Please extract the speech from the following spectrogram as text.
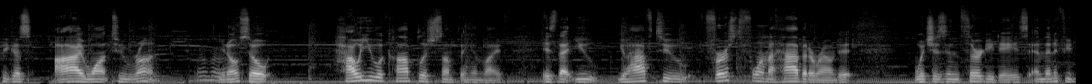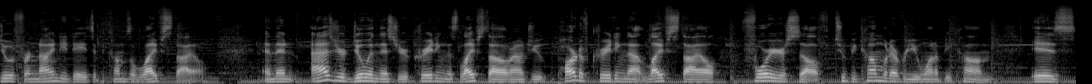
because I want to run. You mm-hmm. know, so how you accomplish something in life is that you you have to first form a habit around it, which is in 30 days, and then if you do it for 90 days, it becomes a lifestyle. And then as you're doing this, you're creating this lifestyle around you. Part of creating that lifestyle for yourself to become whatever you want to become is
